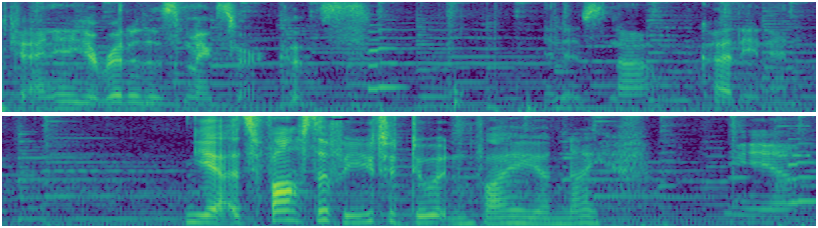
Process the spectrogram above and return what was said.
Okay, I need to get rid of this mixer because it is not cutting it. Yeah, it's faster for you to do it via your knife. Yeah.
